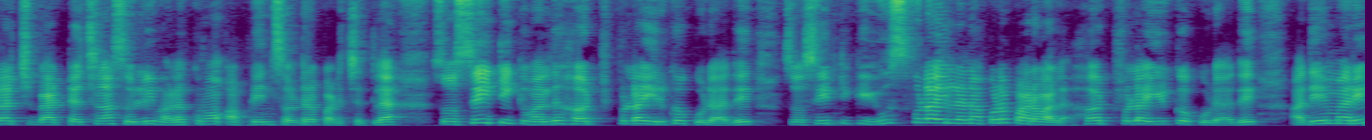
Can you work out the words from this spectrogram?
டச் பேட் டச்லாம் சொல்லி வளர்க்குறோம் அப்படின்னு சொல்கிற பட்சத்தில் சொசைட்டிக்கு வந்து ஹர்ட்ஃபுல்லாக இருக்கக்கூடாது. சொசைட்டிக்கு யூஸ்ஃபுல்லாக இல்லைனா கூட பரவாயில்ல ஹர்ட்ஃபுல்லாக இருக்கக்கூடாது. அதே மாதிரி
